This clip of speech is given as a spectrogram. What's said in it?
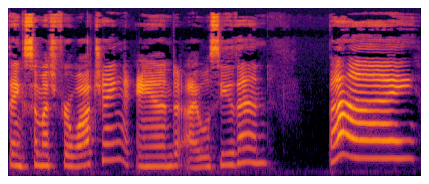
Thanks so much for watching, and I will see you then. Bye!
